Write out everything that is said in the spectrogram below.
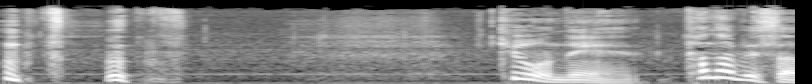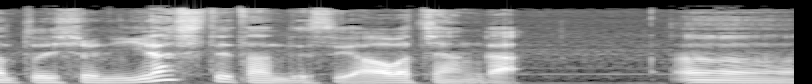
今日ね田辺さんと一緒にいらしてたんですよあわちゃんが。うん。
